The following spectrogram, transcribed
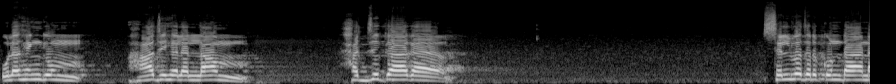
உலகெங்கும் ஹாஜிகளெல்லாம் ஹஜ்ஜுக்காக செல்வதற்குண்டான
